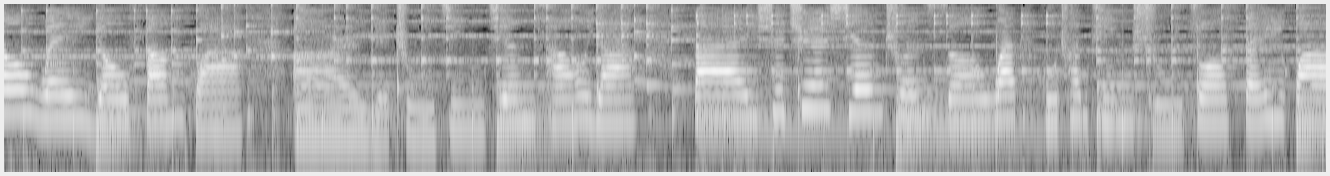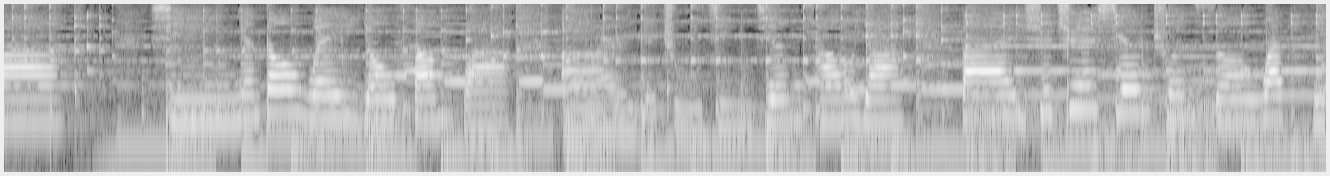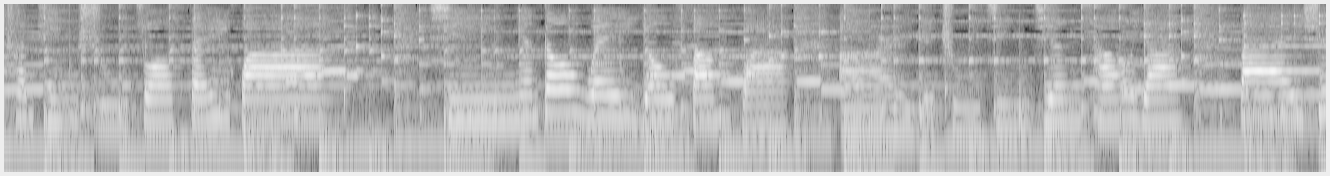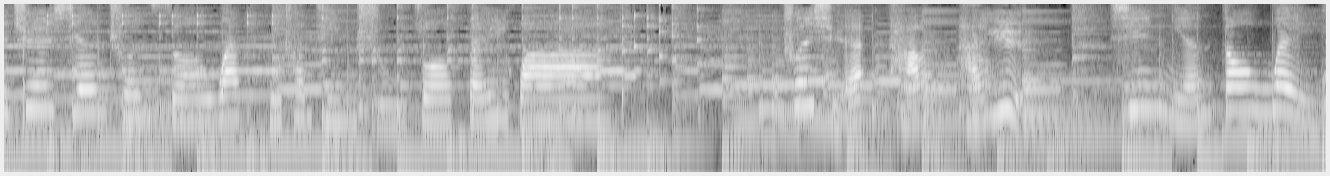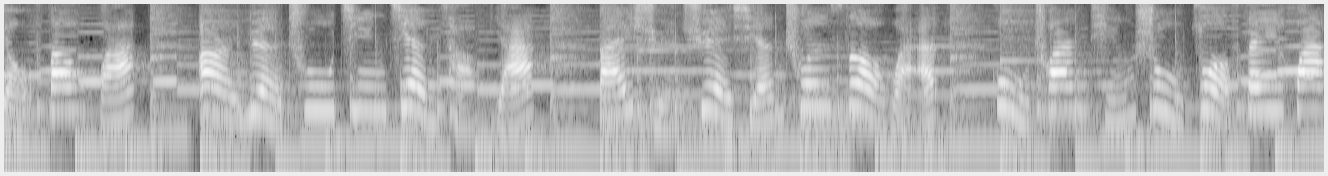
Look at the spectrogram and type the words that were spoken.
都未有芳华二月初惊见草芽白雪却嫌春色晚故穿庭树作飞花。新年都未有芳华二月初惊见草芽白雪却嫌春色晚故穿庭树作飞花。故传庭书作废话。春雪，唐·韩愈。新年都未有芳华，二月初惊见草芽。白雪却嫌春色晚，故穿庭树作飞花。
